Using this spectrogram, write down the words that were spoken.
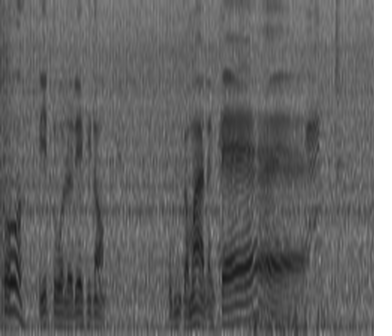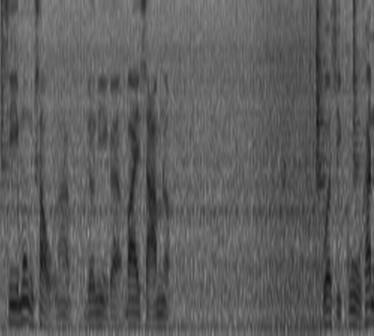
โอ้ติดตัวเลยเด้พี่น้อง ผมก็มาตั้งแต่สี่โมงเช้านะครับ เดี๋ยวนี้ก็บ่ายสามแล้วกว่าสิกูขั้น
